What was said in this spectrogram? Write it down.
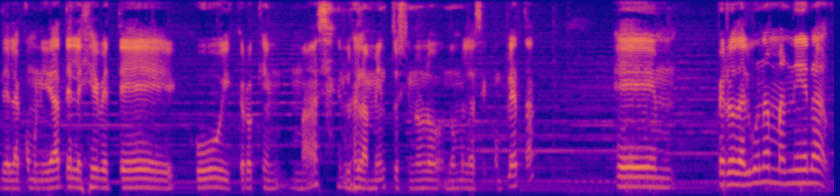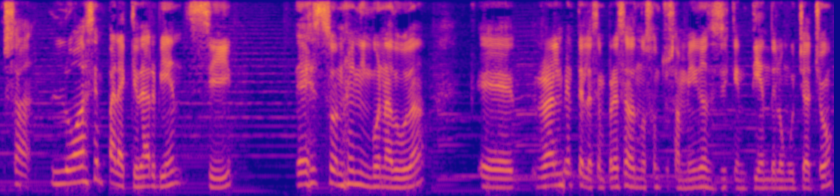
la comunidad LGBTQ y creo que más, lo lamento si no, lo, no me la sé completa. Em, pero de alguna manera, o sea, ¿lo hacen para quedar bien? Sí, eso no hay ninguna duda. Eh, realmente las empresas no son tus amigas, así que entiéndelo muchacho.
